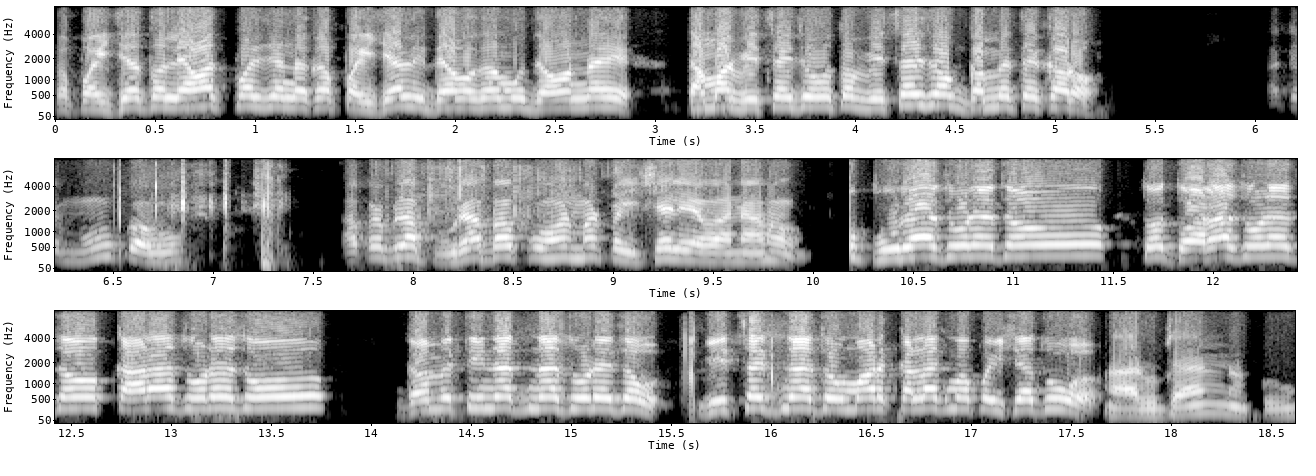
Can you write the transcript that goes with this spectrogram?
તો પૈસા તો લેવા જ પડશે નકર પૈસા લીધા વગર હું જવાનું નહીં. તમારે વેચાઈ જવું તો વેચાઈ જાવ ગમે તે કરો. હું કહું આપડે પેલા ભૂરા બાપુ હોન મારે પૈસા લેવાના હો. પૂરા જોડે જાઉં તો ધોરા જોડે જાઉં કારા જોડે જાઉં ગમે તેના જ ના જોડે જાઉં વેચાઈ જ ના જાઉં મારે કલાકમાં પૈસા જુઓ. સારું થાય ને તું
